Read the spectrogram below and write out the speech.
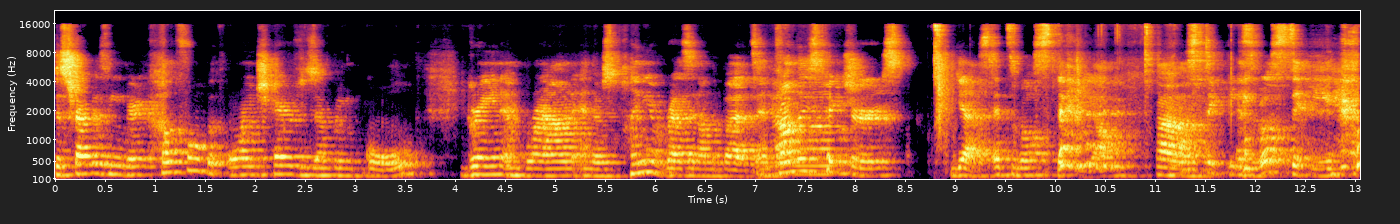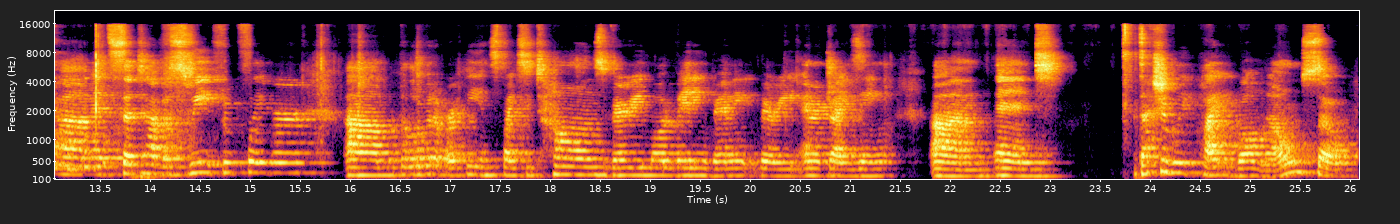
described as being very colorful with orange hairs resembling gold, green, and brown, and there's plenty of resin on the buds. And from these pictures, yes, it's real sticky. Um, Sticky. it's real sticky. Um, it's said to have a sweet fruit flavor um, with a little bit of earthy and spicy tones. Very motivating, very very energizing, um, and it's actually really quite well known. So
